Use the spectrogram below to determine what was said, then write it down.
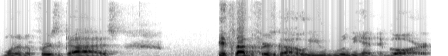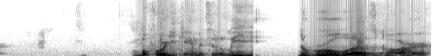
one of the first guys, if not the first guy, who you really had to guard. Before he came into the league, the rule was guard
